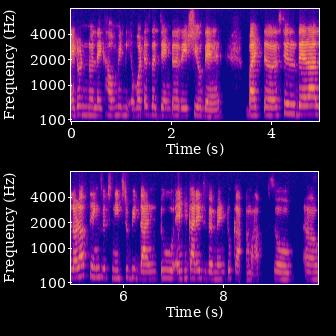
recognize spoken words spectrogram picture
i don't know like how many what is the gender ratio there? But uh, still there are a lot of things which needs to be done to encourage women to come up. So uh,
